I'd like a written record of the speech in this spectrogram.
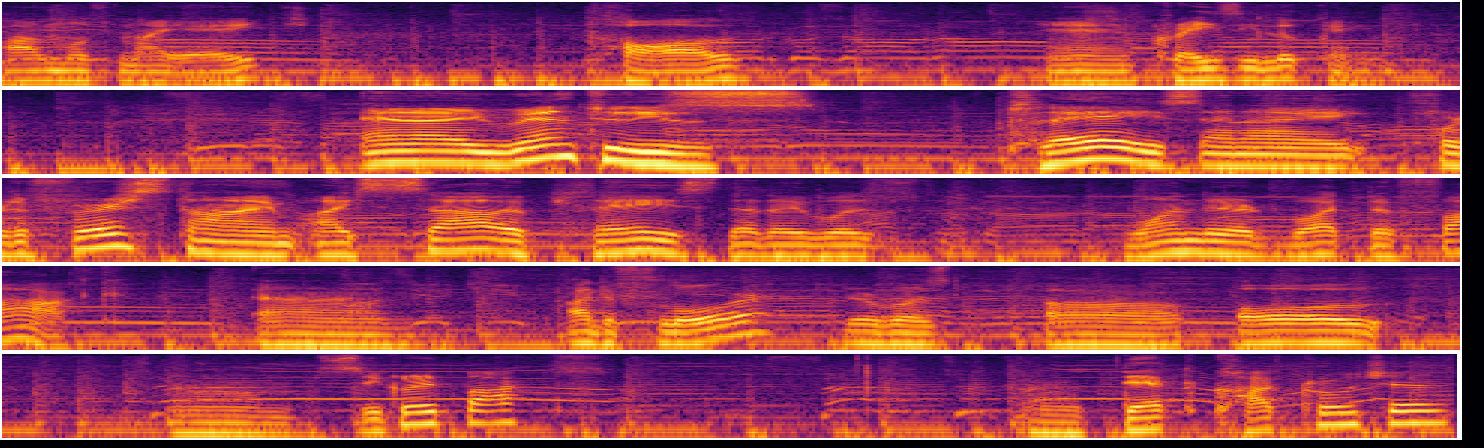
almost my age, tall and crazy looking. And I went to this place, and I, for the first time, I saw a place that I was wondered what the fuck. Um, on the floor, there was uh, all um, cigarette butts uh, dead cockroaches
